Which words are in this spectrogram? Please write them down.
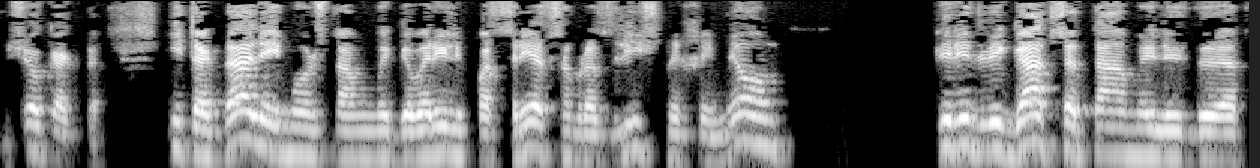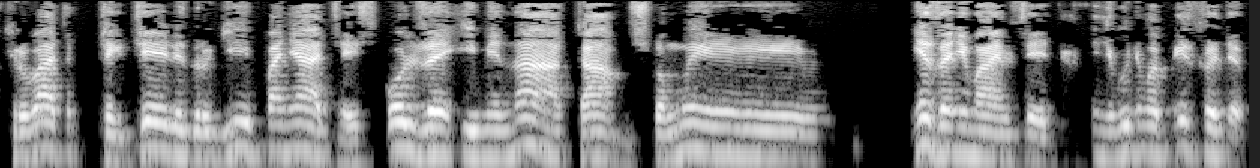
еще как-то, и так далее. И, может, там мы говорили посредством различных имен, передвигаться там или открывать те или другие понятия, используя имена там, что мы не занимаемся этим, не будем описывать это.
